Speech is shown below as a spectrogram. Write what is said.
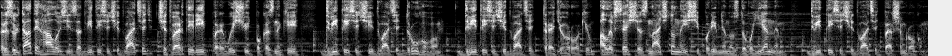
Результати галузі за 2024 рік перевищують показники 2022-2023 років, але все ще значно нижчі порівняно з довоєнним 2021 роком.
